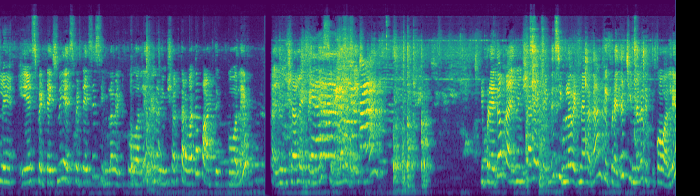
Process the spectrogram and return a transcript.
అట్లే వేసి పెట్టేసిన వేసి పెట్టేసి సిమ్లో పెట్టుకోవాలి. రెండు నిమిషాల తర్వాత పాటు తిప్పుకోవాలి. ఐదు నిమిషాలు అయిపోయింది సిమ్లో పెట్టేసిన. ఇప్పుడైతే ఒక ఐదు నిమిషాలు అయిపోయింది సిమ్లో పెట్టినా కదా ఇంక ఇప్పుడైతే చిన్నగా తిప్పుకోవాలి.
